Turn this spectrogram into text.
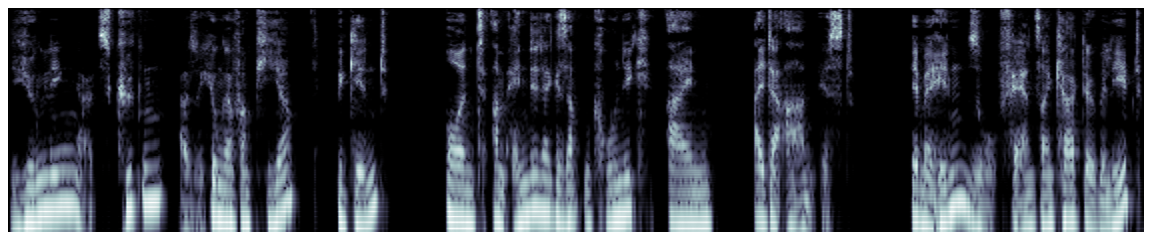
Jüngling, als Küken, also junger Vampir, beginnt und am Ende der gesamten Chronik ein alter Ahn ist. Immerhin, sofern sein Charakter überlebt,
